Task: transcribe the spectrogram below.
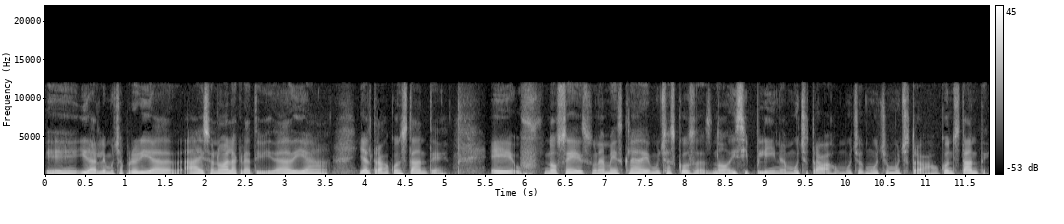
eh, y darle mucha prioridad a eso, ¿no? A la creatividad y, a- y al trabajo constante. Eh, uf, no sé, es una mezcla de muchas cosas, ¿no? Disciplina, mucho trabajo, mucho, mucho, mucho trabajo constante.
